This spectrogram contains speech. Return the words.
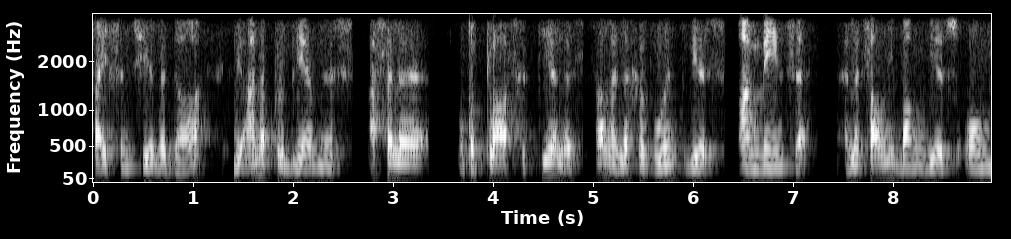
5 en 7 dae. Die ander probleem is as hulle op 'n plaas geteel is, sal hulle gewoond wees aan mense. Hulle sal nie bang wees om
